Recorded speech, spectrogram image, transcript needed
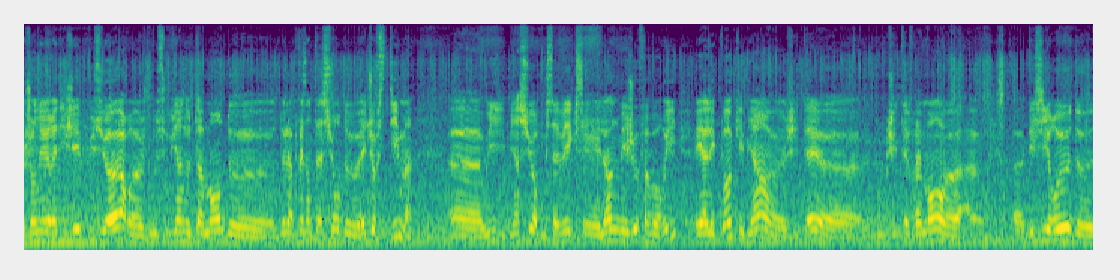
J'en ai rédigé plusieurs. Je me souviens notamment de, la présentation de Edge of Steam. Oui, bien sûr, vous savez que c'est l'un de mes jeux favoris. Et à l'époque, eh bien, j'étais donc j'étais vraiment désireux de-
